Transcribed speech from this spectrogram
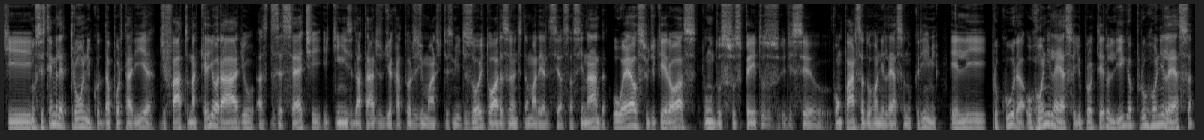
que no sistema eletrônico da portaria, de fato, naquele horário, às 17h15 da tarde do dia 14 de março de 2018, horas antes da Marielle ser assassinada, o Elcio de Queiroz, um dos suspeitos de ser comparsa do Rony Lessa no crime, ele procura o Rony Lessa e o porteiro liga pro Rony Lessa,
